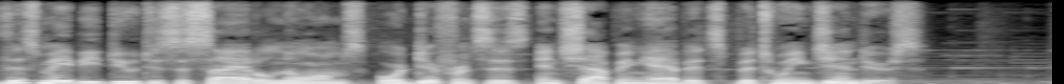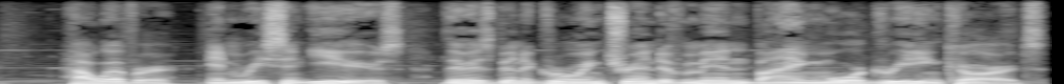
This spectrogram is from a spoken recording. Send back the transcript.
This may be due to societal norms or differences in shopping habits between genders. However, in recent years, there has been a growing trend of men buying more greeting cards,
